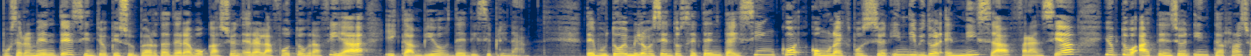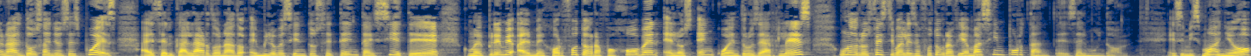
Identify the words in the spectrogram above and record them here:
Posteriormente, sintió que su verdadera vocación era la fotografía y cambió de disciplina. Debutó en 1975 con una exposición individual en Niza, Francia, y obtuvo atención internacional dos años después, al ser galardonado en 1977 con el premio al mejor fotógrafo joven en los encuentros de Arles, uno de los festivales de fotografía más importantes del mundo. Ese mismo año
